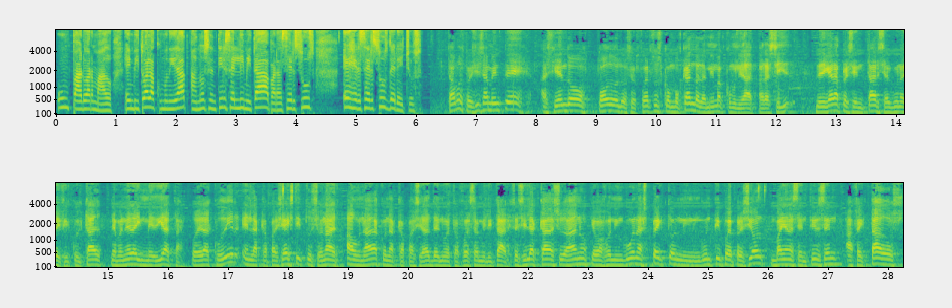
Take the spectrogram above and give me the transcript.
un paro armado e invitó a la comunidad a no sentirse limitada para hacer sus ejercer sus derechos. Estamos precisamente haciendo todos los esfuerzos convocando a la misma comunidad para así de llegar a presentarse alguna dificultad de manera inmediata, poder acudir en la capacidad institucional aunada con la capacidad de nuestra fuerza militar. Decirle a cada ciudadano que bajo ningún aspecto ni ningún tipo de presión vayan a sentirse afectados,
